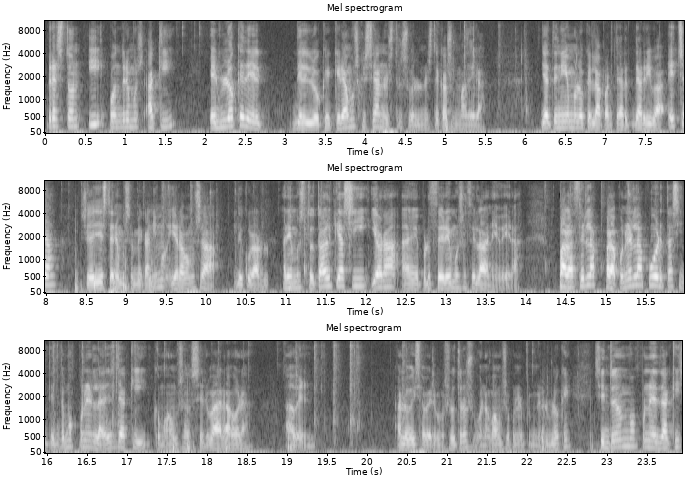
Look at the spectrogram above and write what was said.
redstone y pondremos aquí el bloque del, de lo que queramos que sea nuestro suelo, en este caso madera. Ya teníamos lo que es la parte de arriba hecha, o sea, ya tenemos el mecanismo y ahora vamos a decorarlo. Haremos total que así y ahora eh, procederemos a hacer la nevera. Para hacerla, para poner la puerta, si intentamos ponerla desde aquí, como vamos a observar ahora, a ver, ahora lo vais a ver vosotros, bueno, vamos a poner primero el bloque. Si intentamos poner de aquí,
